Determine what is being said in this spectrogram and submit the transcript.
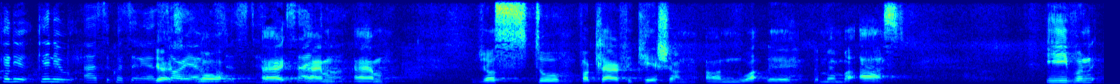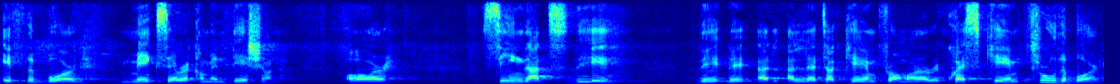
Can you, can you ask the question again? Yes, Sorry, I no, was just I. I'm, um, just to, for clarification on what the, the member asked. Even if the board makes a recommendation or seeing that the, the, the, a, a letter came from or a request came through the board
